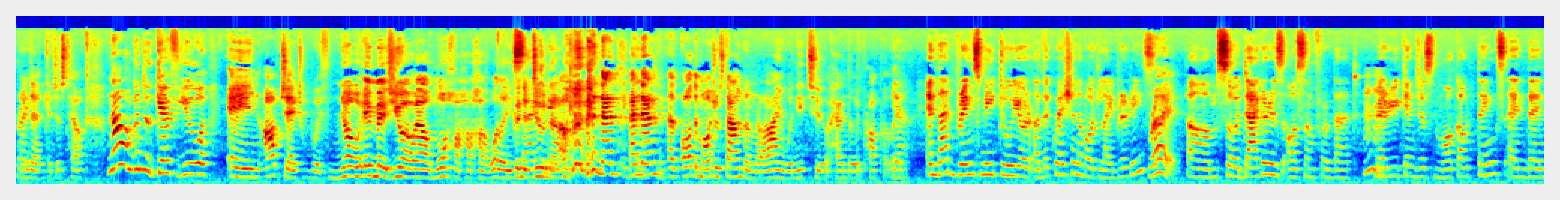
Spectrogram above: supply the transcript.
right. And then you can just tell, now I'm going to give you an object with no image URL. More ha ha ha. What are you going to do now? and then and then uh, all the modules down the line will need to handle it properly. Yeah. And that brings me to your other question about libraries. Right. Um, so Dagger is awesome for that, Hmm. where you can just mock out things and then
